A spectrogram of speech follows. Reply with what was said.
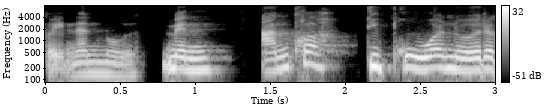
på en eller anden måde. Men andre, de bruger noget, der,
